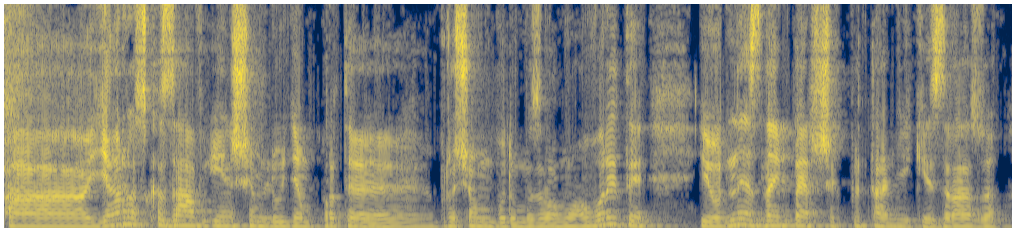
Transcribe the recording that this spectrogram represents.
А, я розказав іншим людям про те, про що ми будемо з вами говорити. І одне з найперших питань, які зразу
